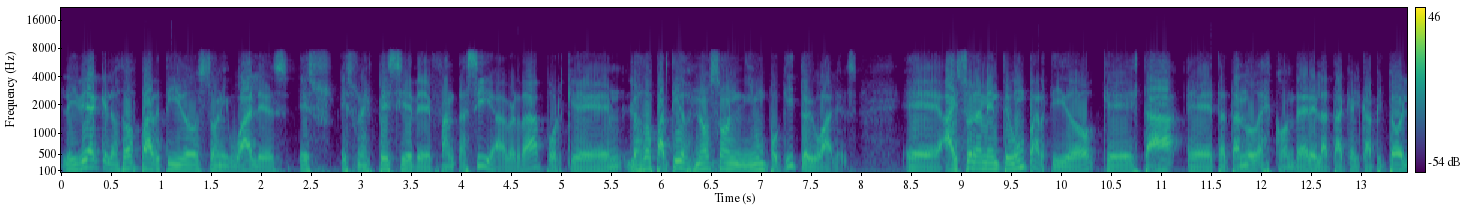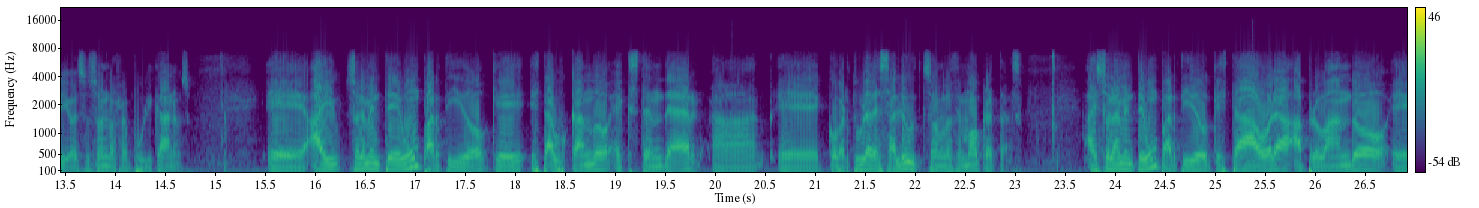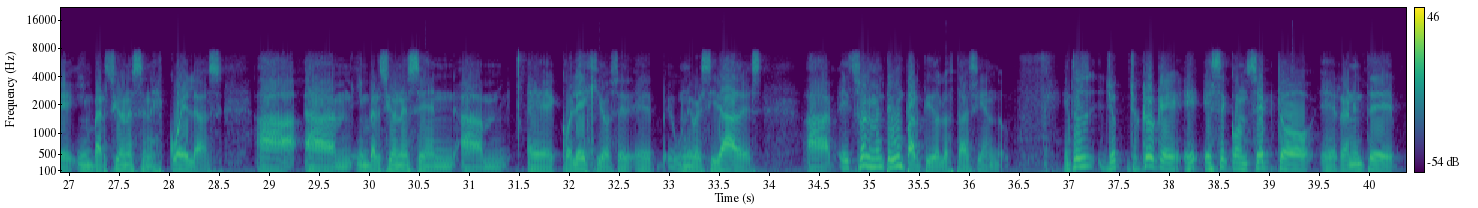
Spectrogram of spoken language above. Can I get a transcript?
la idea que los dos partidos son iguales es, una especie de fantasía, ¿verdad? Porque los dos partidos no son ni un poquito iguales. Eh, hay solamente un partido que está eh, tratando de esconder el ataque al Capitolio, esos son los republicanos. Eh, hay solamente un partido que está buscando extender ah, cobertura de salud, son los demócratas. Hay solamente un partido que está ahora aprobando inversiones en escuelas, a, inversiones en eh, colegios, eh, eh, universidades. solamente un partido lo está haciendo. Entonces, yo, creo que ese concepto realmente,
